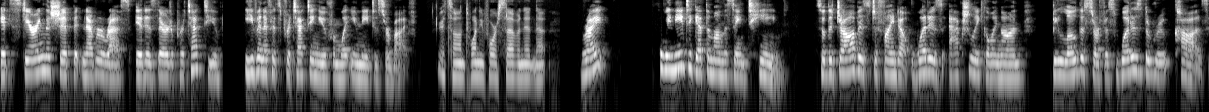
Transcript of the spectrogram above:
It's steering the ship, it never rests. It is there to protect you, even if it's protecting you from what you need to survive. It's on 24 7, isn't it? Right? We need to get them on the same team. So the job is to find out what is actually going on below the surface. What is the root cause?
